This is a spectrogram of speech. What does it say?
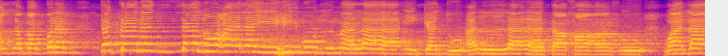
আল্লাহ পাক বলেন, তাতানাজ্জালু আলাইহিমুল মালাইকাতু আল্লা তাখাফু ওয়া লা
